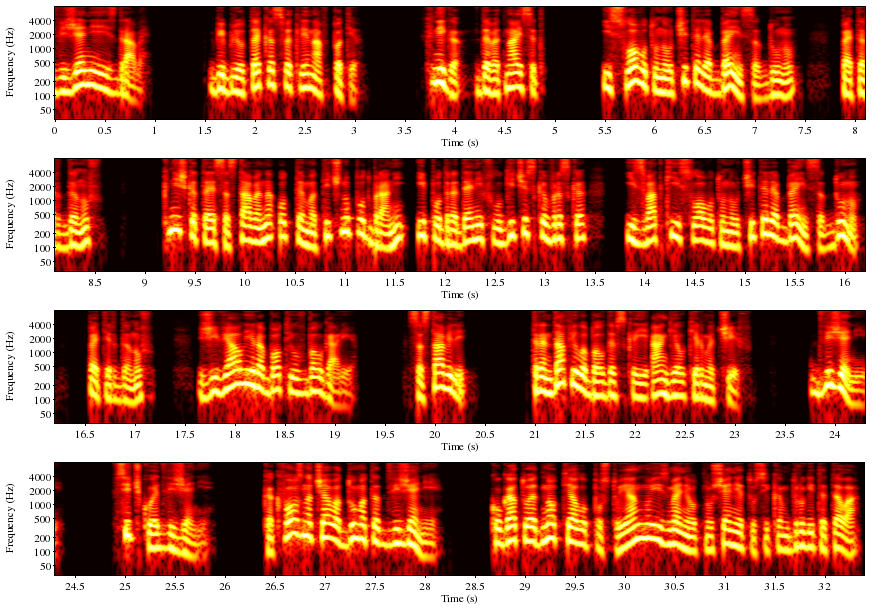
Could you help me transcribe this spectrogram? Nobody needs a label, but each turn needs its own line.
Движение и здраве. Библиотека Светлина в пътя. Книга 19. И словото на учителя Бейнса Дуно, Петър Дънов. Книжката е съставена от тематично подбрани и подредени в логическа връзка извадки и словото на учителя Бейнса Дуно, Петър Дънов, живял и работил в България. Съставили Трендафила Бълдевска и Ангел Кирмечиев. Движение. Всичко е движение. Какво означава думата движение? Когато едно тяло постоянно изменя отношението си към другите тела,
